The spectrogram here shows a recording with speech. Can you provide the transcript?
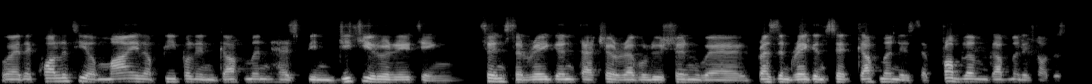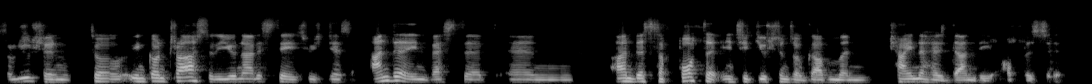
where the quality of mind of people in government has been deteriorating since the Reagan Thatcher revolution, where President Reagan said government is the problem, government is not the solution. So, in contrast to the United States, which has underinvested and under supported institutions of government, China has done the opposite.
